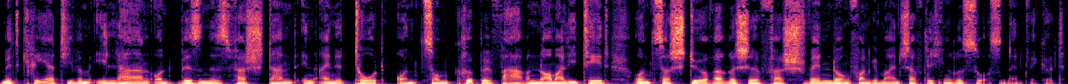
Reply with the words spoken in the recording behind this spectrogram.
mit kreativem Elan und Businessverstand in eine Tod- und zum Krüppelfahren Normalität und zerstörerische Verschwendung von gemeinschaftlichen Ressourcen entwickelt.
